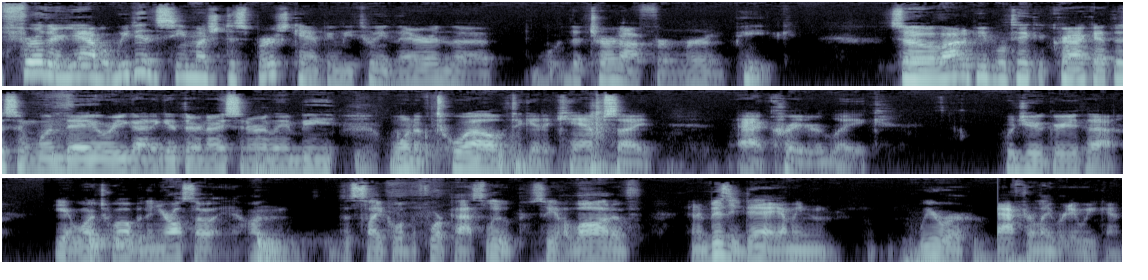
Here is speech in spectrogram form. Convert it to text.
Further, yeah, but we didn't see much dispersed camping between there and the the turnoff for Maroon Peak. So a lot of people take a crack at this in one day, or you got to get there nice and early and be one of twelve to get a campsite at Crater Lake. Would you agree with that? yeah, one of twelve, But then you're also on the cycle of the four pass loop, so you have a lot of and a busy day. I mean, we were after Labor Day weekend.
